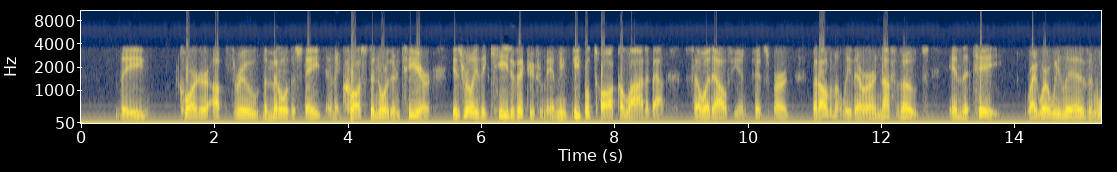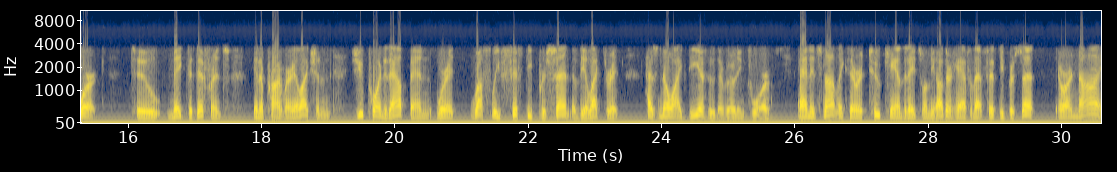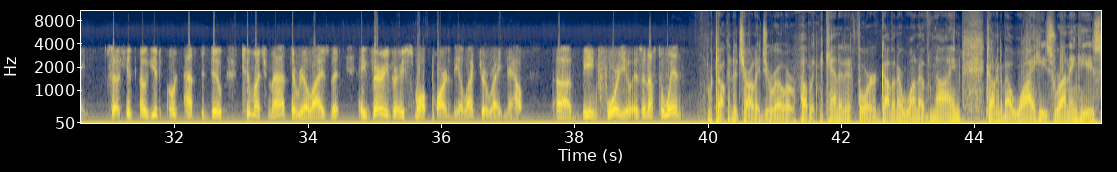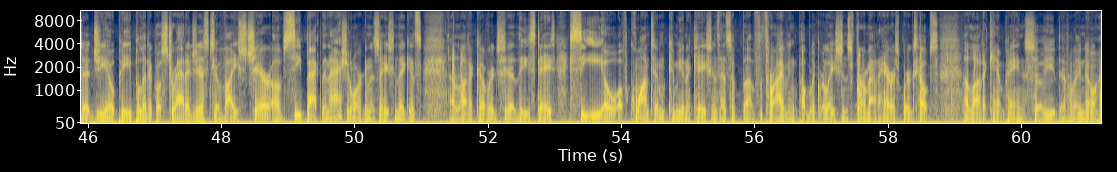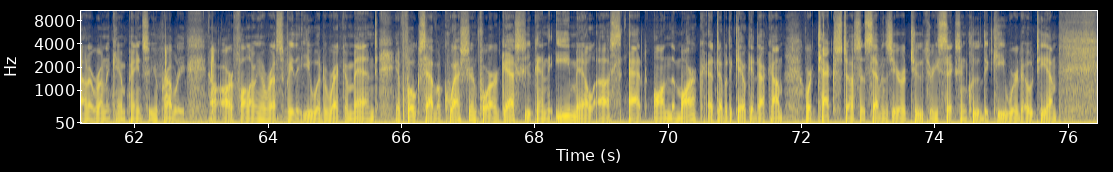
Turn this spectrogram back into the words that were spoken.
the corridor up through the middle of the state and across the northern tier is really the key to victory for me. I mean, people talk a lot about Philadelphia and Pittsburgh, but ultimately there are enough votes in the T, right where we live and work, to make the difference in a primary election. And as you pointed out, Ben, we're at roughly 50% of the electorate has no idea who they're voting for. And it's not like there are two candidates on the other half of that 50%. There are nine. So, you know, you don't have to do too much math to realize that a very, very small part of the electorate right now uh, being for you is enough to win. We're talking to Charlie Gerow, a Republican candidate for governor, one of nine, talking about why he's running. He's a GOP political strategist, a vice chair of CPAC, the national organization that gets a lot of coverage uh, these days, CEO of Quantum Communications. That's a, a, thriving public relations firm out of Harrisburg. Helps a lot of campaigns, so you definitely know how to run a campaign. So you probably are following a recipe that you would recommend. If folks have a question for our guests, you can email us at on the mark at WKOK.com or text us at 70236. Include the keyword OTM.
